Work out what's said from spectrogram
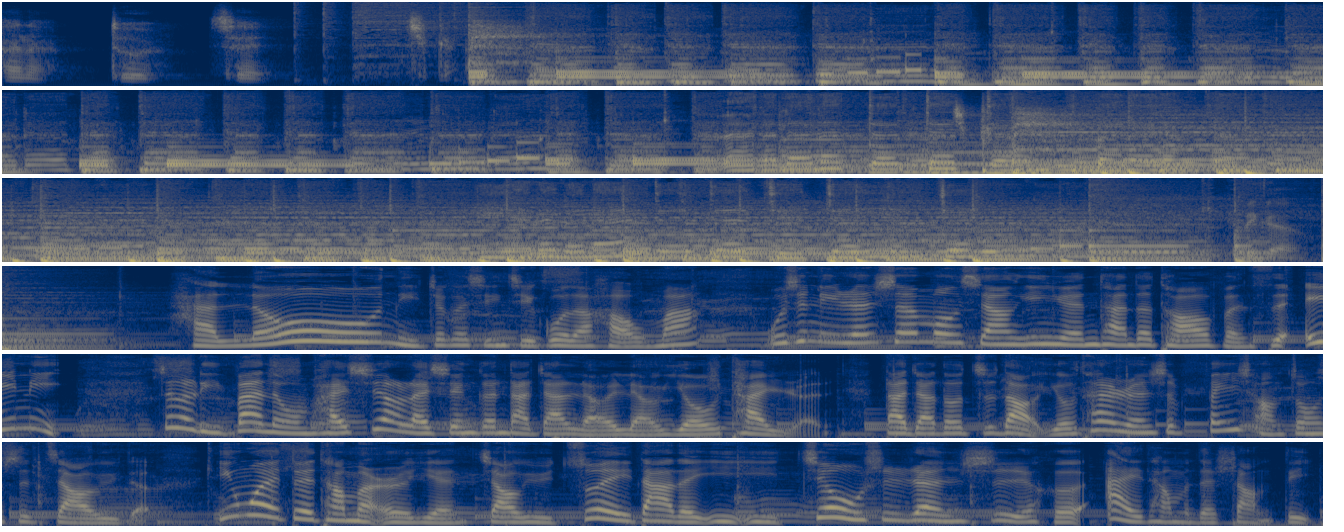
하나, 둘, 셋, 치카. Here we go. Hello，你这个星期过得好吗？ 我是你人生梦想姻缘谈的头号粉丝 Annie。这个礼拜呢，我们还是要来先跟大家聊一聊犹太人。大家都知道，犹太人是非常重视教育的，因为对他们而言，教育最大的意义就是认识和爱他们的上帝。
